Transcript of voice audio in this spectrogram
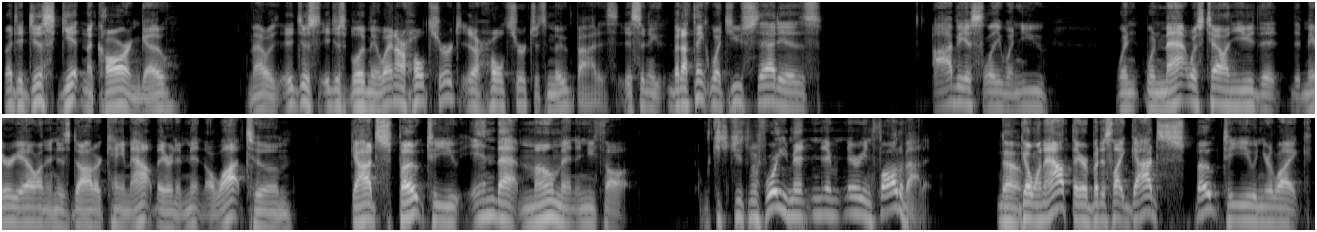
but to just get in the car and go, that was it. Just it just blew me away. And our whole church, our whole church is moved by it. It's, it's an, but I think what you said is obviously when you when when Matt was telling you that that Mary Ellen and his daughter came out there and it meant a lot to him, God spoke to you in that moment, and you thought because before you meant never, never even thought about it. No, going out there, but it's like God spoke to you, and you're like,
